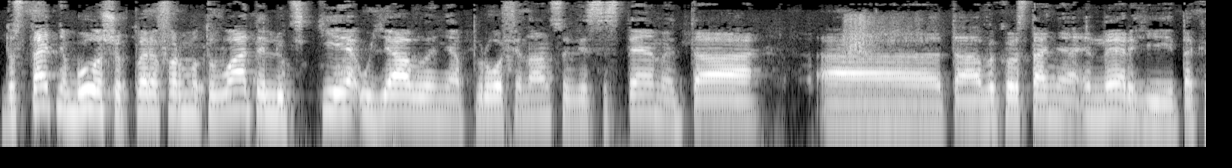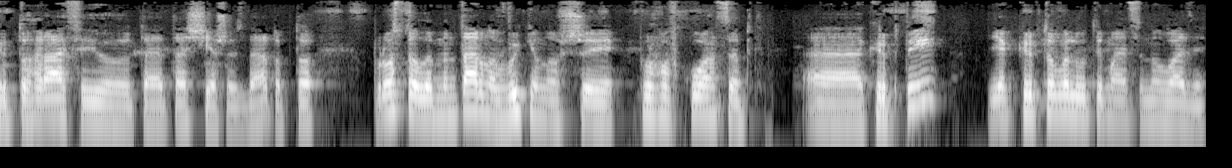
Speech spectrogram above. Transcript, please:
Достатньо було, щоб переформатувати людське уявлення про фінансові системи та, та використання енергії та криптографію та, та ще щось. Да? Тобто, просто елементарно викинувши proof of concept е, крипти, як криптовалюти мається на увазі,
